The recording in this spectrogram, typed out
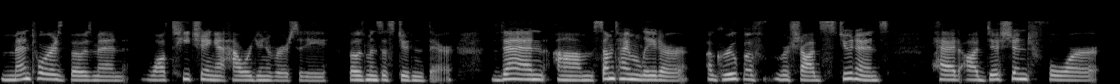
mentors Boseman while teaching at Howard University. Boseman's a student there. Then, um, sometime later, a group of Rashad's students had auditioned for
